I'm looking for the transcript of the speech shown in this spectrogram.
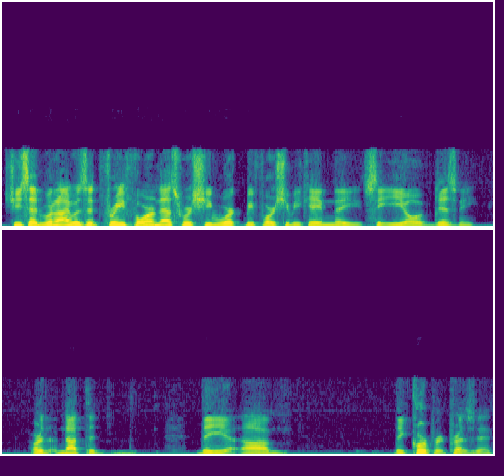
She said, when I was at Freeform, that's where she worked before she became the CEO of Disney, or not the the um, the corporate president.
